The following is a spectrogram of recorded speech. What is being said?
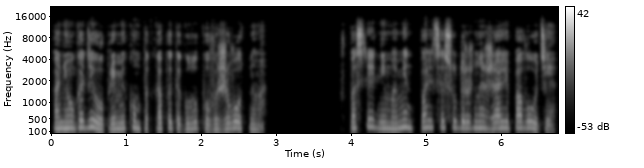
а не угодила прямиком под копыта глупого животного. В последний момент пальцы судорожно сжали поводья,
